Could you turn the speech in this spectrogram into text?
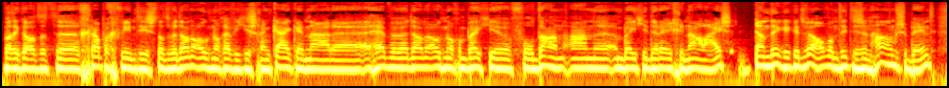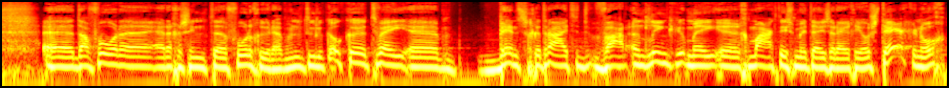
Wat ik altijd grappig vind is dat we dan ook nog eventjes gaan kijken naar... hebben we dan ook nog een beetje voldaan aan een beetje de regionale ijs? Dan denk ik het wel, want dit is een Haarlemse band. daarvoor ergens in het vorige uur hebben we natuurlijk ook twee bands gedraaid... waar een link mee gemaakt is met deze regio. Sterker nog...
